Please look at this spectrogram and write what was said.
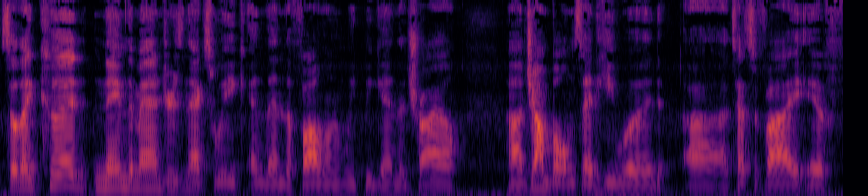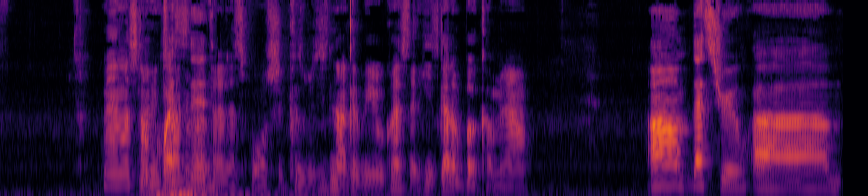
so they could name the managers next week, and then the following week begin the trial. Uh, John Bolton said he would uh, testify if Man, let's not Requested- talk about that. That's bullshit. Because he's not going to be requested. He's got a book coming out. um, that's true. Um,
